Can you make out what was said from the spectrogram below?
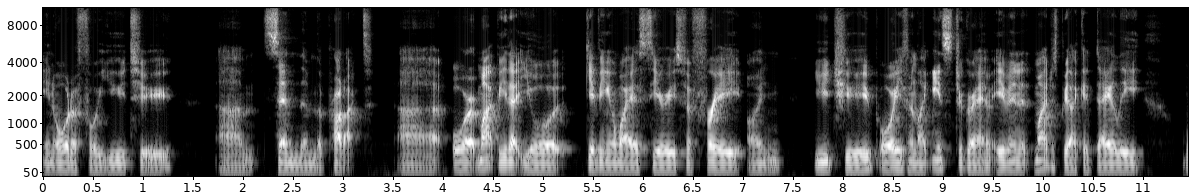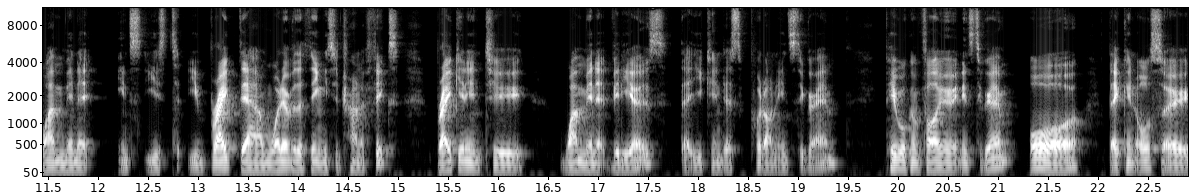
in order for you to um, send them the product. Uh, or it might be that you're giving away a series for free on YouTube or even like Instagram. Even it might just be like a daily one minute. You, you break down whatever the thing is you're trying to fix, break it into one minute videos that you can just put on Instagram. People can follow you on Instagram, or they can also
